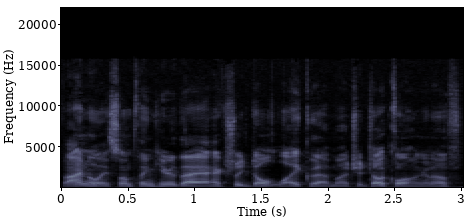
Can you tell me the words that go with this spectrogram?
Finally, something here that I actually don't like that much. It took long enough.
